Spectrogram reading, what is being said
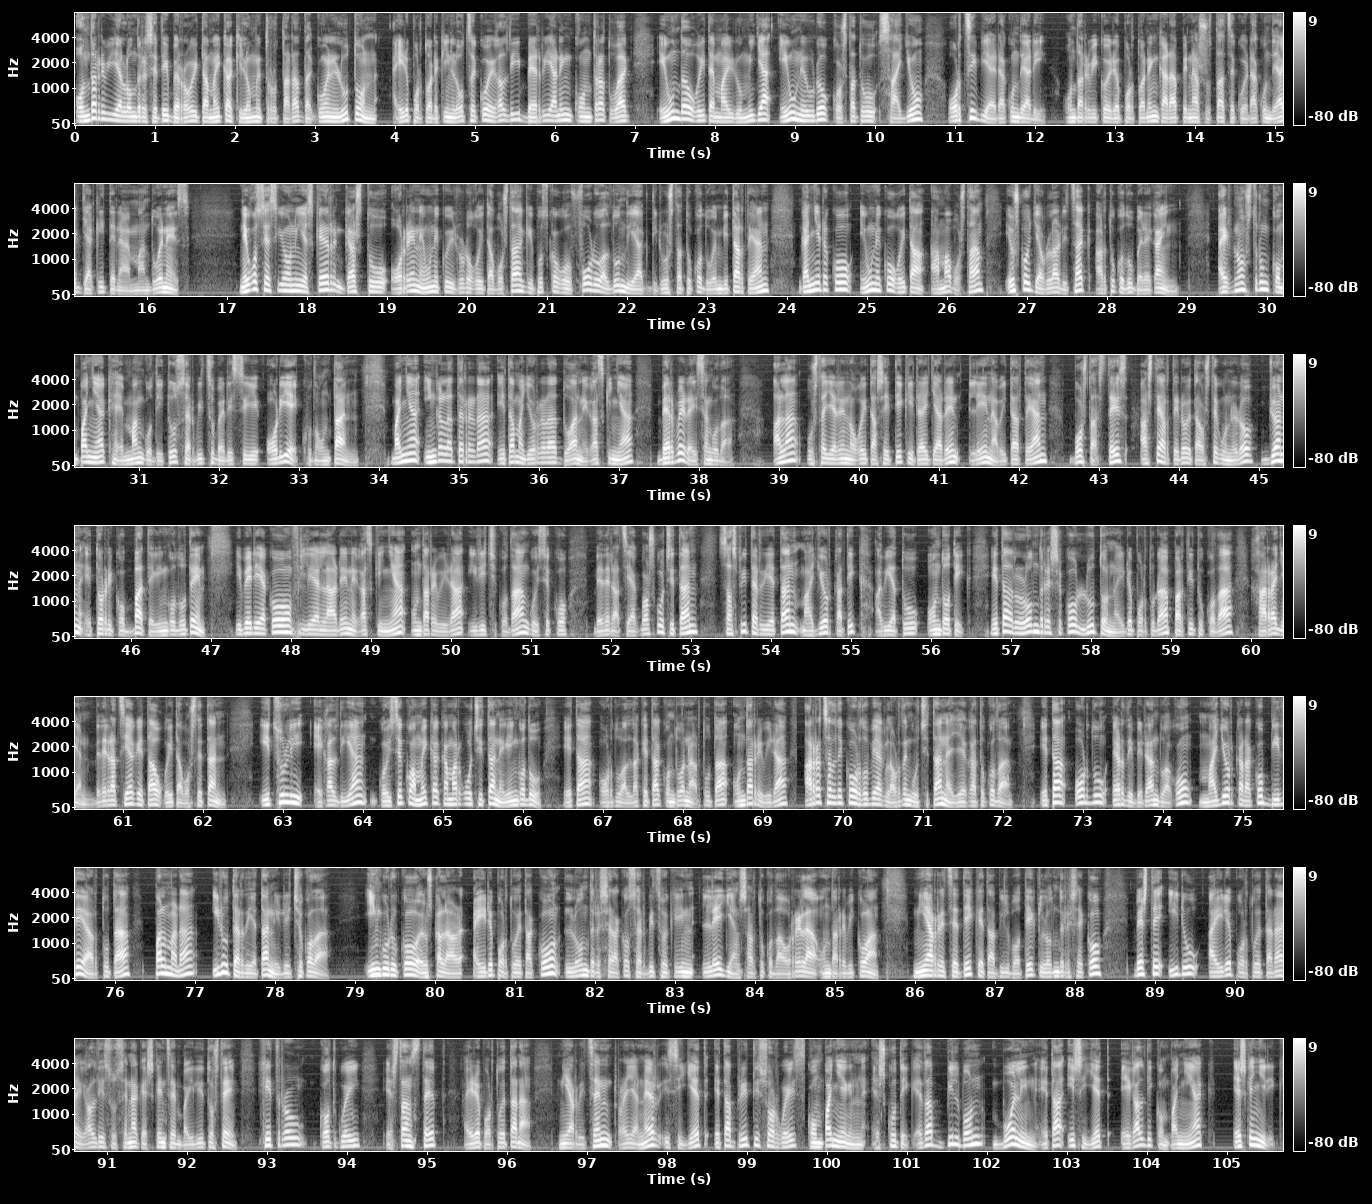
Ondarribia Londresetik berrogeita maika kilometrotara dagoen Luton aireportuarekin lotzeko egaldi berriaren kontratuak eunda hogeita mairu mila eun euro kostatu zaio hortzibia erakundeari. Ondarribiko aireportuaren garapena sustatzeko erakundeak jakitena manduenez. Negoziazio honi esker, gastu horren euneko irurogoita bosta, gipuzkogo foru aldundiak dirustatuko duen bitartean, gaineroko euneko hogeita ama bosta, eusko jaularitzak hartuko du bere gain. Air Nostrum konpainiak emango ditu zerbitzu berizi horiek udontan, baina Ingalaterrera eta Maiorgara doan egazkina berbera izango da. Hala, ustaiaren hogeita zeitik iraiaren lehen abitartean, bost aztez, aste artero eta ostegunero joan etorriko bat egingo dute. Iberiako filialaren egazkina ondarrebira iritsiko da goizeko bederatziak boskutxitan, zazpiterdietan Mallorkatik abiatu ondotik. Eta Londreseko Luton aireportura partituko da jarraian bederatziak eta hogeita bostetan. Itzuli egaldia goizeko amaika kamargutxitan egingo du eta ordu aldaketa kontuan hartuta ondarrebira ondarribira, arratsaldeko ordubiak laurden gutxitan ailegatuko da. Eta ordu erdi beranduago, Mallorkarako bidea hartuta, Palmara iruterdietan iritsuko da. Inguruko Euskal Aireportuetako Londreserako zerbitzuekin leian sartuko da horrela ondarrebikoa. Miarritzetik eta Bilbotik Londreseko beste hiru aireportuetara hegaldi zuzenak eskaintzen bai dituzte. Heathrow, Godway, Stansted, aireportuetara. Miarritzen, Ryanair, EasyJet eta British Airways konpainien eskutik eta Bilbon, Buelin eta EasyJet hegaldi konpainiak eskainirik.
